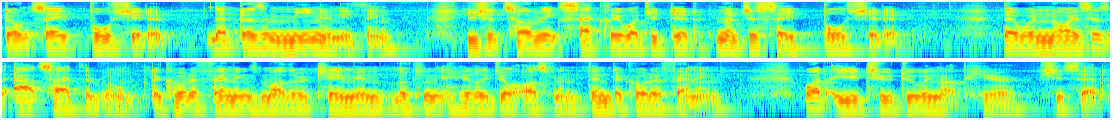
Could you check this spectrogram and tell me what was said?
Don't say bullshitted. That doesn't mean anything. You should tell me exactly what you did, not just say bullshitted. There were noises outside the room. Dakota Fanning's mother came in looking at Haley Joel Osment, then Dakota Fanning. What are you two doing up here? she said.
